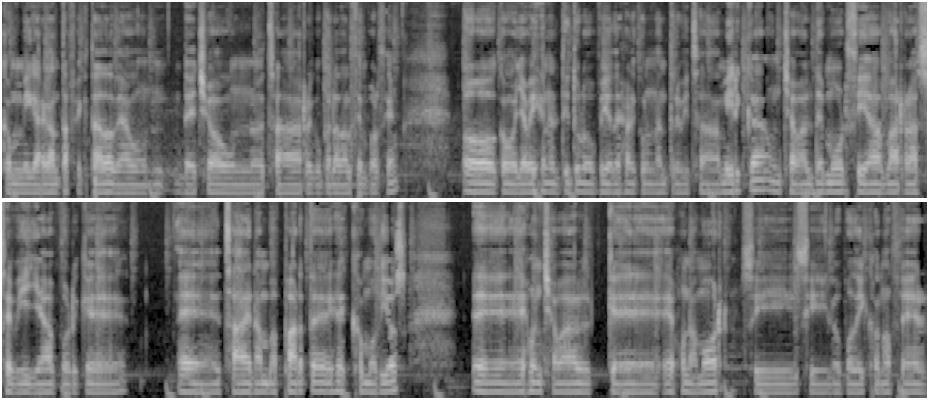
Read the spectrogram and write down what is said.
con mi garganta afectada, de, aún, de hecho aún no está recuperada al 100%. O como ya veis en el título, os voy a dejar con una entrevista a Mirka, un chaval de Murcia barra Sevilla, porque eh, está en ambas partes, es como Dios. Eh, es un chaval que es un amor, si, si lo podéis conocer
